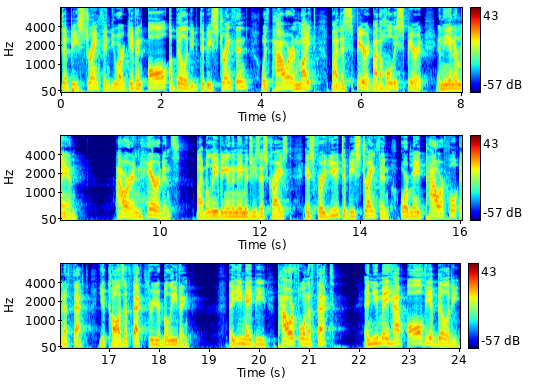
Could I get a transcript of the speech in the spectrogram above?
to be strengthened. You are given all ability to be strengthened with power and might by the Spirit, by the Holy Spirit in the inner man. Our inheritance by believing in the name of Jesus Christ is for you to be strengthened or made powerful in effect. You cause effect through your believing, that ye may be powerful in effect and you may have all the ability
